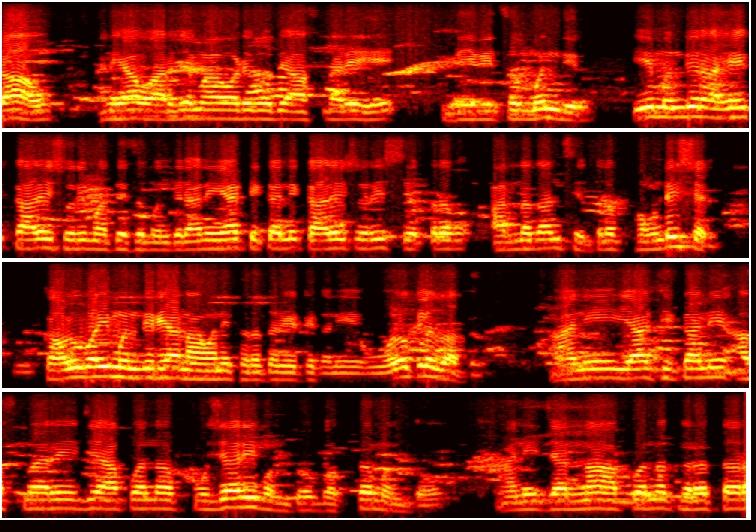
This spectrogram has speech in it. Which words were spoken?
गाव आणि या वारजे माळवाडीमध्ये असणारे हे देवीचं मंदिर हे मंदिर आहे काळेश्वरी मातेचं मंदिर. आणि या ठिकाणी काळेश्वरी क्षेत्र अन्नदान क्षेत्र फाउंडेशन काळूबाई मंदिर या नावाने खरं तर या ठिकाणी ओळखलं जातं. आणि या ठिकाणी असणारे जे आपण पुजारी म्हणतो भक्त म्हणतो आणि ज्यांना आपण खर तर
